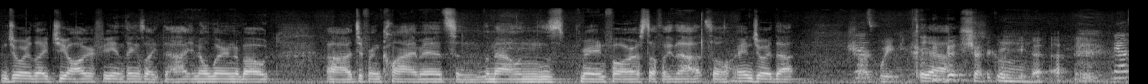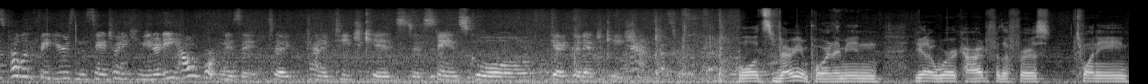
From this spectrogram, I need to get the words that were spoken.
enjoyed like geography and things like that. You know, learning about uh, different climates and the mountains, rainforest, stuff like that. So I enjoyed that. Shark Week. Yeah. Shark Week. Now, as public figures in the San Antonio community, how important is it to kind of teach kids to stay in school, get a good education, that sort of thing? Well, it's very important. I mean, you got to work hard for the first 20,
